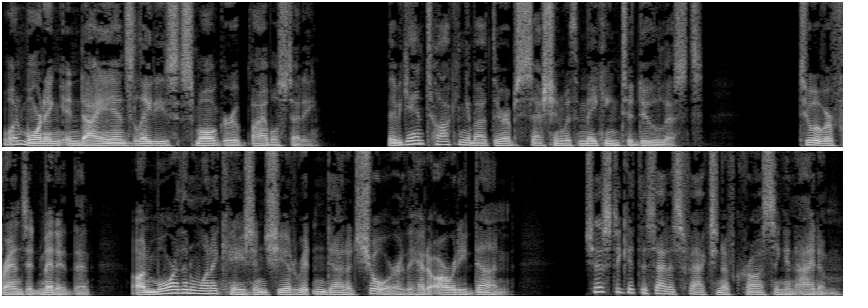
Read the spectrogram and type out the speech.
One morning in Diane's ladies' small group Bible study, they began talking about their obsession with making to do lists. Two of her friends admitted that on more than one occasion she had written down a chore they had already done, just to get the satisfaction of crossing an item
